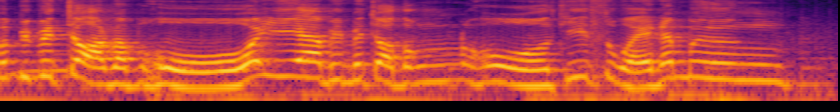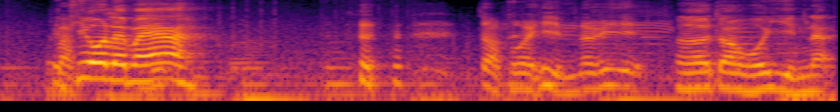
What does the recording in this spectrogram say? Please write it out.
มันบินไปจอดแบบโอ้โหเอี้ยบินไปจอดตรงโอ้โหที่สวยนะมึงไปเที่ยวเลยไหมจอดหัวหินนะพี่เออจอดหัวหินน่ะ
